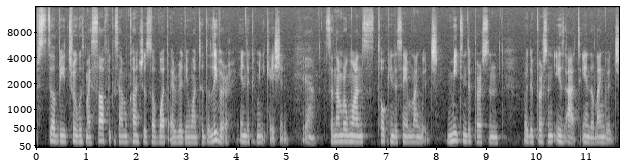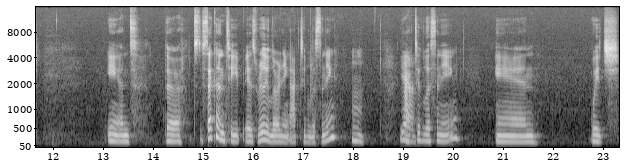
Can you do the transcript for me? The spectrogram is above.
Still be true with myself because I'm conscious of what I really want to deliver in the communication. Yeah. So number one is talking the same language, meeting the person where the person is at in the language. And the, the second tip is really learning active listening. Hmm. Yeah. Active listening, and which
